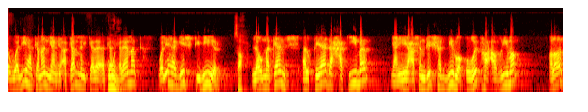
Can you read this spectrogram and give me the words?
وليها كمان يعني أكمل. كلامك وليها جيش كبير. صح. لو ما كانش القيادة حكيمة يعني هي عشان جيشها كبير وقوتها عظيمة خلاص؟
